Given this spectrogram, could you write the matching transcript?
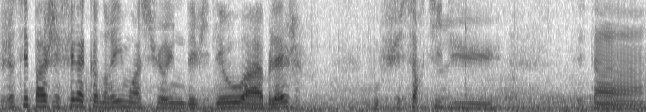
Je sais pas, j'ai fait la connerie moi sur une des vidéos à Ablège où je suis sorti du. C'est un,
